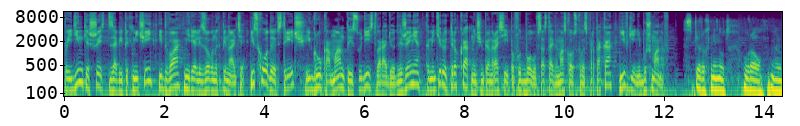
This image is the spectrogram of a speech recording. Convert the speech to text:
поединке 6 забитых мячей и 2 нереализованных пенальти. Исходы встреч, игру команд и судейство радиодвижения комментирует трехкратный чемпион России по футболу в составе московского «Спартака» Евгений Бушманов. С первых минут Урал э,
